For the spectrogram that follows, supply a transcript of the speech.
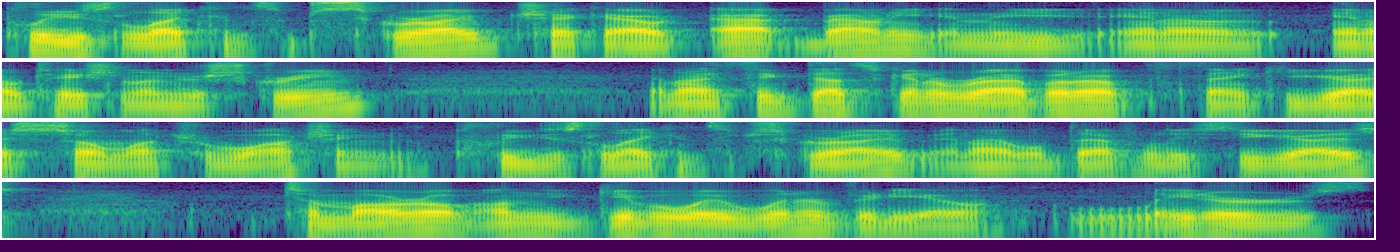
Please like and subscribe. Check out Appbounty in the anno annotation on your screen. And I think that's going to wrap it up. Thank you guys so much for watching. Please like and subscribe, and I will definitely see you guys tomorrow on the giveaway winner video. Laters.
